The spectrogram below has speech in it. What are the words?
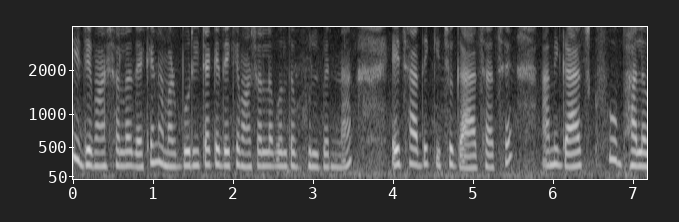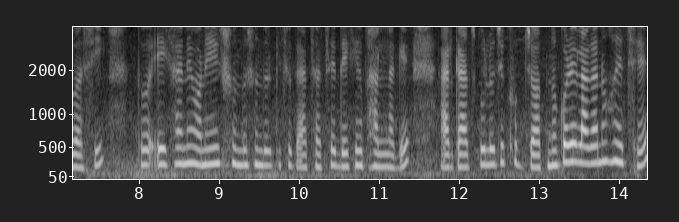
এই যে মাশাল্লাহ দেখেন, আমার বুড়িটাকে দেখে মাশাল্লাহ বলতে ভুলবেন না। এই ছাদে কিছু গাছ আছে, আমি গাছ খুব ভালোবাসি। তো এখানে অনেক সুন্দর সুন্দর কিছু গাছ আছে, দেখে ভালো লাগে। আর গাছগুলো যে খুব যত্ন করে লাগানো হয়েছে,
